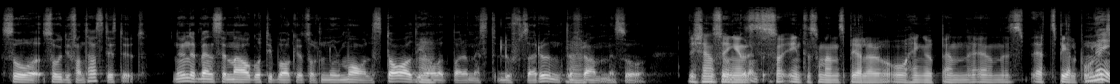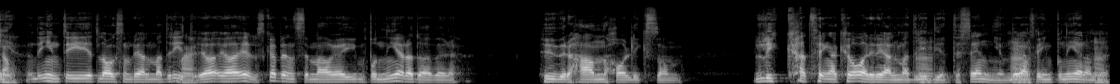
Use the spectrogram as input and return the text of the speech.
så såg det fantastiskt ut. Nu när Benzema har gått tillbaka till ett sorts normalstadie av att bara mest lufsa runt där framme så det känns ingen, inte. så, inte som en spelare att hänga upp en, en, ett spel på. Nej, Liksom. inte i ett lag som Real Madrid. Jag, jag älskar Benzema och jag är imponerad över hur han har liksom lyckats hänga kvar i Real Madrid Mm. i ett decennium. Det är ganska imponerande.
